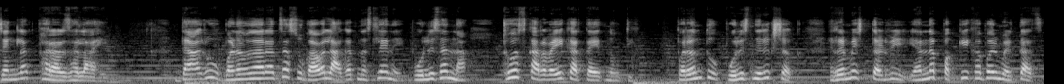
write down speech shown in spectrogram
जंगलात फरार झाला आहे. दारू बनवणाऱ्याचा सुगावा लागत नसल्याने पोलिसांना ठोस कारवाई करता येत नव्हती. परंतु पोलीस निरीक्षक रमेश तडवी यांना पक्की खबर मिळताच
